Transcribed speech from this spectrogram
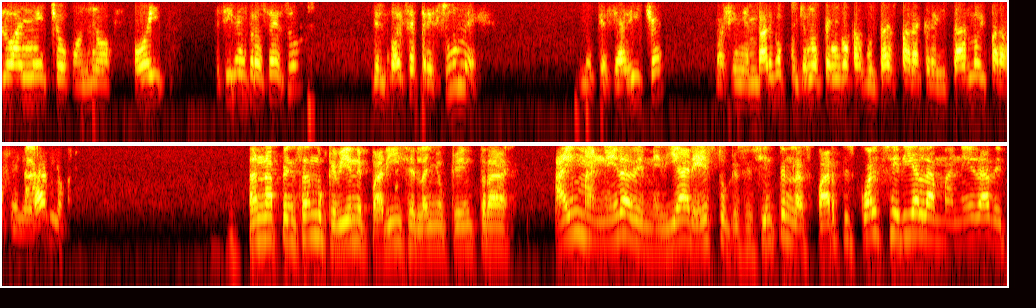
lo han hecho o no. Hoy sigue un proceso del cual se presume lo que se ha dicho, mas sin embargo, pues yo no tengo facultades para acreditarlo y para acelerarlo. Ana, pensando que viene París el año que entra, ¿hay manera de mediar esto, que se sienten las partes? ¿Cuál sería la manera de,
